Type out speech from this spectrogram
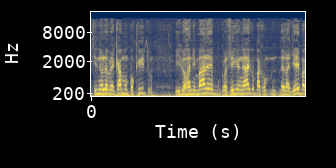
si nos le brecamos un poquito. Y los animales consiguen algo para, de la hierba.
